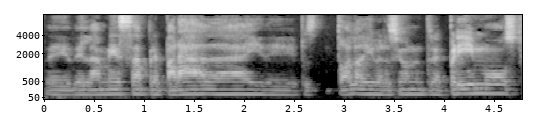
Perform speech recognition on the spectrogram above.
de, la mesa preparada y de pues, toda la diversión entre primos,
